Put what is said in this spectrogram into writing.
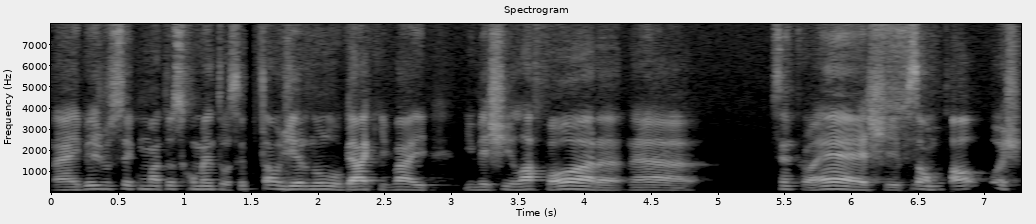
Né? Em vez de você, como o Matheus comentou, você botar um dinheiro num lugar que vai investir lá fora, né, Centro-Oeste, São Paulo, poxa,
